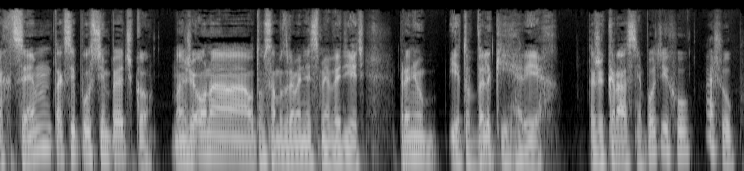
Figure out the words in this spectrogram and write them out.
ja chcem, tak si pustím pečko. Lenže ona o tom samozrejme nesmie vedieť. Pre ňu je to veľký hriech. Takže krásne potichu a šup.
